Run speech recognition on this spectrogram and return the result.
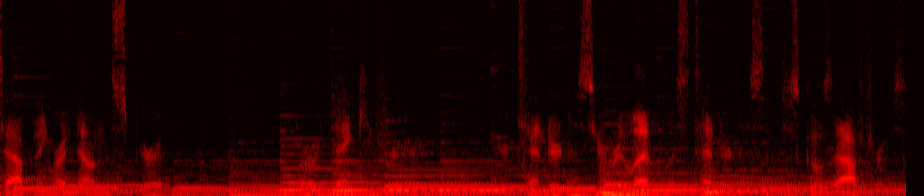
Happening right now in the spirit. Lord, we thank you for your tenderness, your relentless tenderness that just goes after us.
